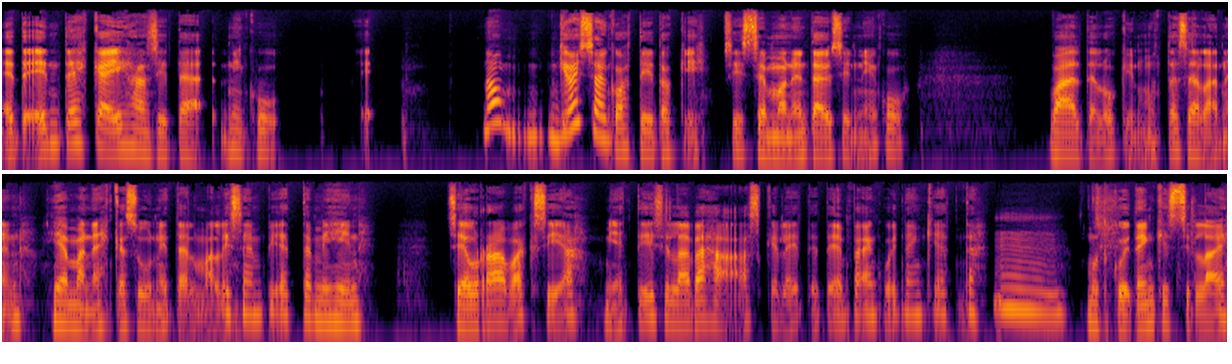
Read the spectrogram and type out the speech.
et en ehkä ihan sitä, niin kuin, no joissain kohtia toki siis semmoinen täysin niin kuin vaeltelukin, mutta sellainen hieman ehkä suunnitelmallisempi, että mihin seuraavaksi ja miettii sillä vähän askeleita eteenpäin kuitenkin, että, Mm. mutta kuitenkin sillä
